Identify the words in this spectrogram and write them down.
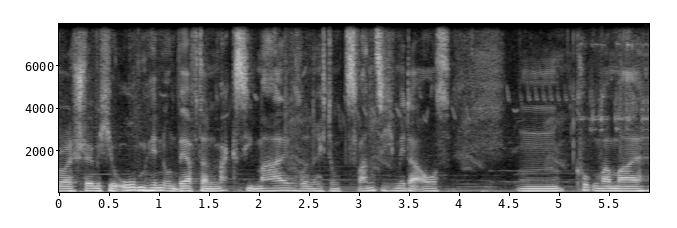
oder ich stelle mich hier oben hin und werfe dann maximal so in Richtung 20 Meter aus. Hm, gucken wir mal,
